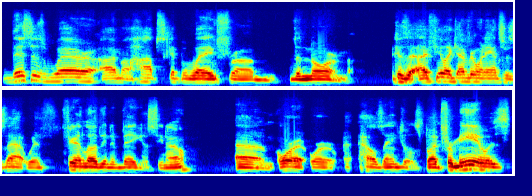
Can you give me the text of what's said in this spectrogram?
this is where I'm a hop skip away from the norm because I feel like everyone answers that with Fear and Loathing in Vegas, you know, um, or or Hell's Angels. But for me, it was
